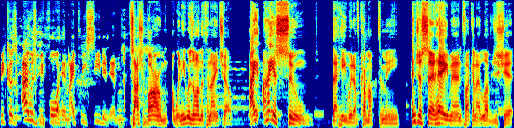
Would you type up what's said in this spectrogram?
because I was before him. I preceded him. Sacha Baron, when he was on the Tonight Show, I, I assumed that he would have come up to me and just said, "Hey, man, fucking, I love your shit."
